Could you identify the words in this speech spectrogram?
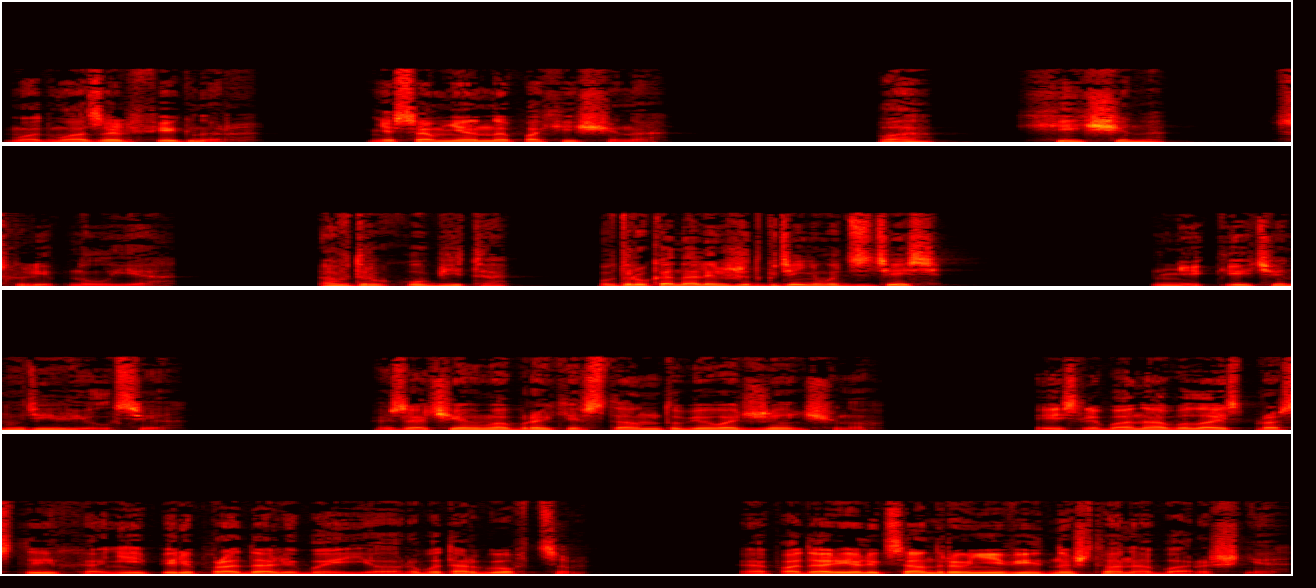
Мадемуазель Фигнер, несомненно, похищена. «Похищена?» — схлипнул я. «А вдруг убита? Вдруг она лежит где-нибудь здесь?» Никитин удивился. «Зачем в Абреке станут убивать женщину? Если бы она была из простых, они перепродали бы ее работорговцам. А по Дарье Александровне видно, что она барышня.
